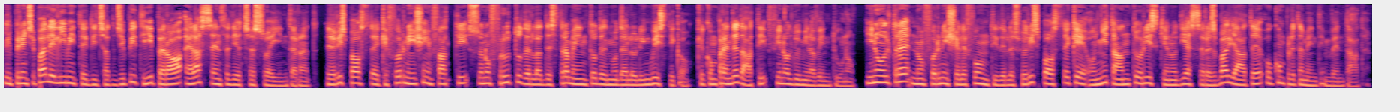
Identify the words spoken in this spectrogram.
Il principale limite di ChatGPT però è l'assenza di accesso a internet. Le risposte che fornisce infatti sono frutto dell'addestramento del modello linguistico, che comprende dati fino al 2021. Inoltre non fornisce le fonti delle sue risposte che ogni tanto rischiano di essere sbagliate o completamente inventate.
